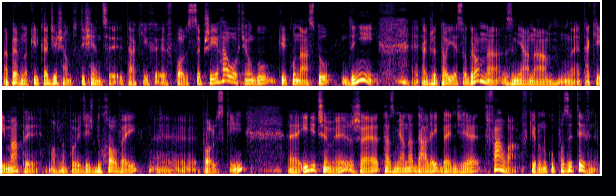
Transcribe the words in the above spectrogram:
Na pewno kilkadziesiąt tysięcy takich w Polsce przyjechało w ciągu kilkunastu dni. E, Także to jest ogromna zmiana m, mapy, można powiedzieć, duchowej e, Polski. E, I liczymy, że ta zmiana dalej będzie trwała w kierunku pozytywnym.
